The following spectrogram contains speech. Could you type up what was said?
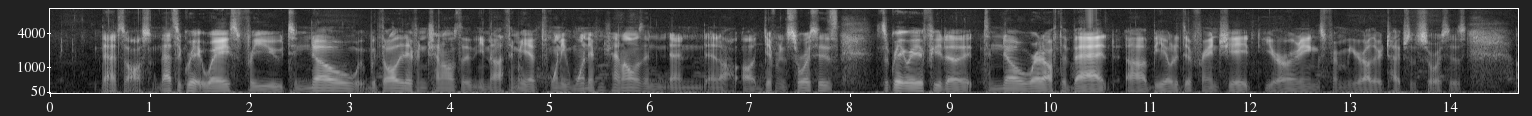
That's awesome. That's a great way for you to know with all the different channels. That you know, I think we have 21 different channels and and, and different sources. It's a great way for you to to know right off the bat, uh, be able to differentiate your earnings from your other types of sources.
